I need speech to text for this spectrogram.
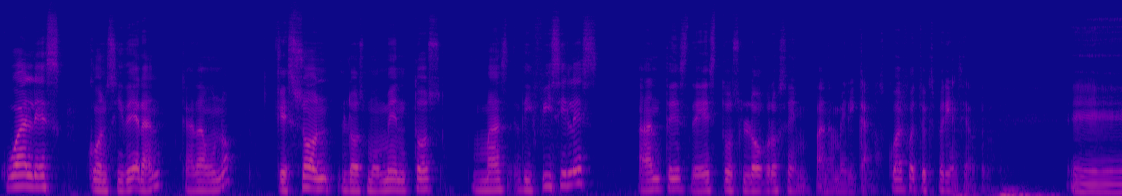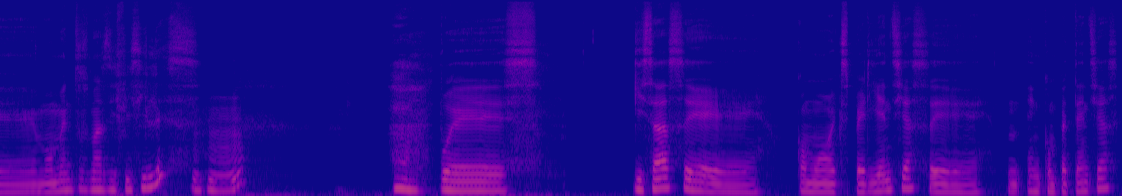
¿cuáles consideran cada uno que son los momentos más difíciles antes de estos logros en Panamericanos? ¿Cuál fue tu experiencia, Arturo? Eh, momentos más difíciles. Ah, Pues quizás eh, como experiencias eh, en competencias,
